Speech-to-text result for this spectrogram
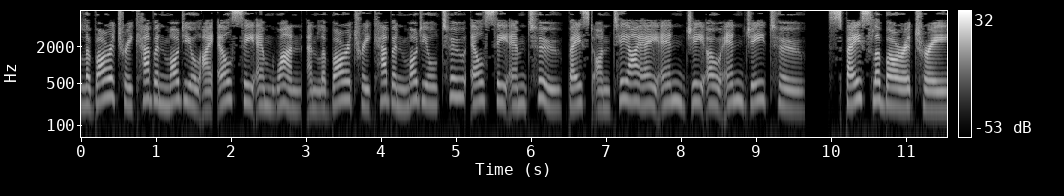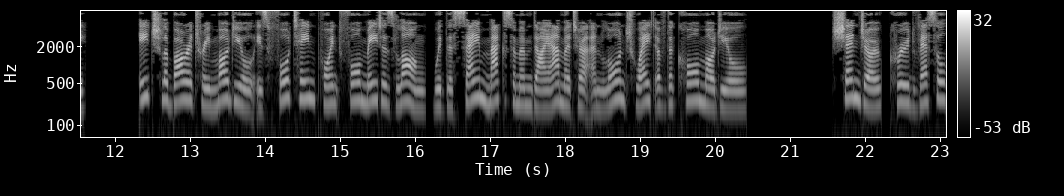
Laboratory Cabin Module I LCM-1 and Laboratory Cabin Module 2 LCM-2 based on TIANGONG-2 Space Laboratory. Each laboratory module is 14.4 meters long, with the same maximum diameter and launch weight of the core module. Shenzhou crewed vessel.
